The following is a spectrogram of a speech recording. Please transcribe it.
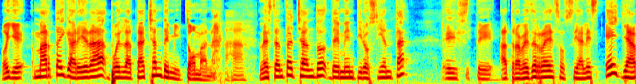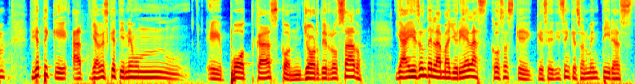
Oye, Marta y Gareda, pues la tachan de mitómana. Ajá. La están tachando de mentirosienta este, a través de redes sociales. Ella, fíjate que ya ves que tiene un eh, podcast con Jordi Rosado. Y ahí es donde la mayoría de las cosas que, que se dicen que son mentiras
